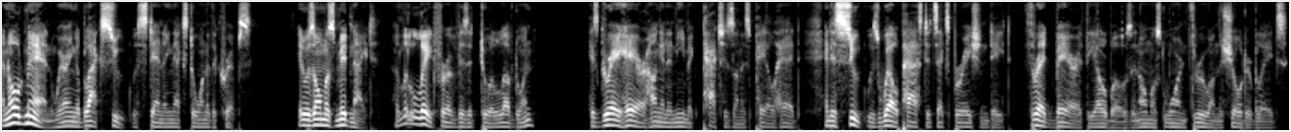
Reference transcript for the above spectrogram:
An old man wearing a black suit was standing next to one of the crypts. It was almost midnight, a little late for a visit to a loved one. His gray hair hung in anemic patches on his pale head, and his suit was well past its expiration date, threadbare at the elbows and almost worn through on the shoulder blades.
